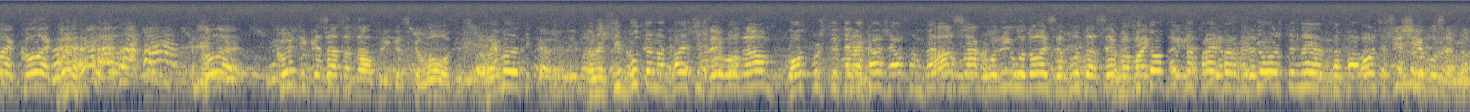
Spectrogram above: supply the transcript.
Абе, Коле, кой ти каза? Коле, кой ти каза за тази приказка? Мога ти се. Няма да ти кажа. Донеси бута на 20, Ще го защото дам. Господ ще те накаже, аз съм беден. Аз ако ни го дой за бута, себе Донеси майка... този бут направи барбекю, още не е запада. Още си ще го взема.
